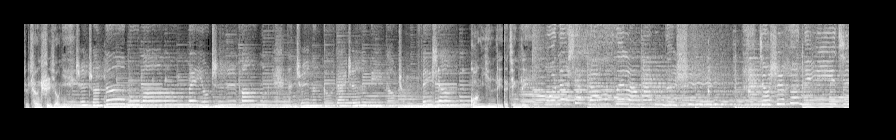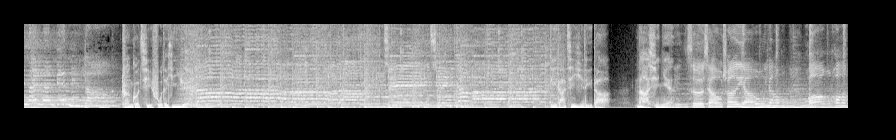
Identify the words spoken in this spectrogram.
这城市有你，旋转的木马没有翅膀，但却能够带着你到处飞翔。光阴里的经历，我能想到最浪漫的事，就是和你一起慢慢变老。穿过起伏的音乐，抵达记忆里的那些年。银色小船摇摇晃晃，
